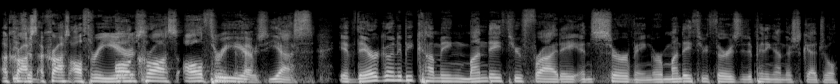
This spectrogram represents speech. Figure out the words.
Across a- across all three years. across all three Three, okay. years. Yes. If they're going to be coming Monday through Friday and serving, or Monday through Thursday, depending on their schedule,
